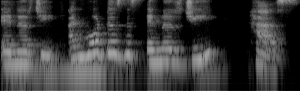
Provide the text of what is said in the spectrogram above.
energy. And what does this energy has?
